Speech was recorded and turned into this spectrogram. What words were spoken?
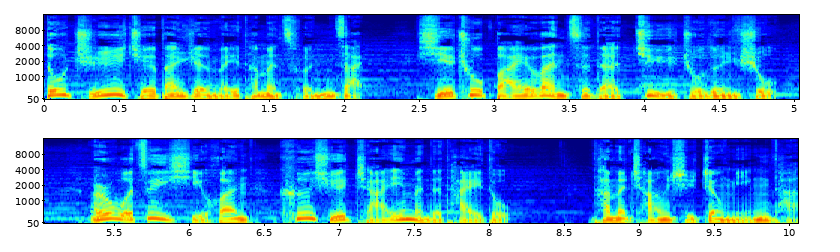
都直觉般认为他们存在，写出百万字的巨著论述。而我最喜欢科学宅们的态度，他们尝试证明它。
